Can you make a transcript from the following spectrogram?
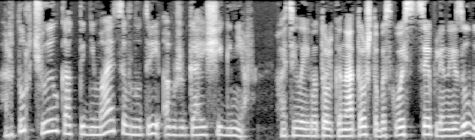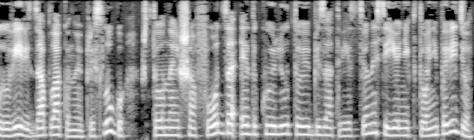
Артур чуял, как поднимается внутри обжигающий гнев — Хватило его только на то, чтобы сквозь сцепленные зубы уверить заплаканную прислугу, что на эшафот за эдакую лютую безответственность ее никто не поведет.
